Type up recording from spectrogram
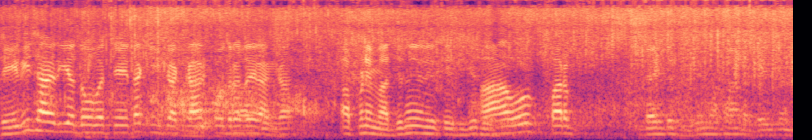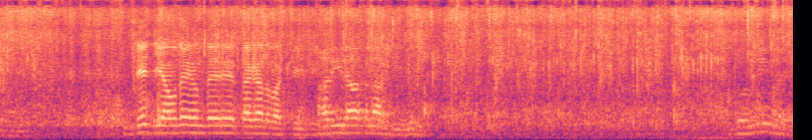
ਦੇ ਵੀ ਸਕਦੀ ਆ ਦੋ ਬੱਚੇ ਇਹ ਤਾਂ ਕੀ ਆ ਕੁਦਰਤ ਦੇ ਰੰਗ ਆ। ਆਪਣੇ ਮੱਝ ਨੇ ਦਿੱਤੇ ਸੀਗੇ ਹਾਂ ਉਹ ਪਰ ਡੈਡ ਸੀਗੇ ਮਸਾਂ ਡੱਬੇ ਹੀ ਜਾਂਦੇ ਜੇ ਜਿਉਂਦੇ ਹੁੰਦੇ ਫਿਰ ਤਾਂ ਗੱਲ ਵੱਖਰੀ ਸੀ। ਸਾਰੀ ਰਾਤ ਲੱਗ ਗਈ। ਦੋਨੇ ਮਰੇ।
